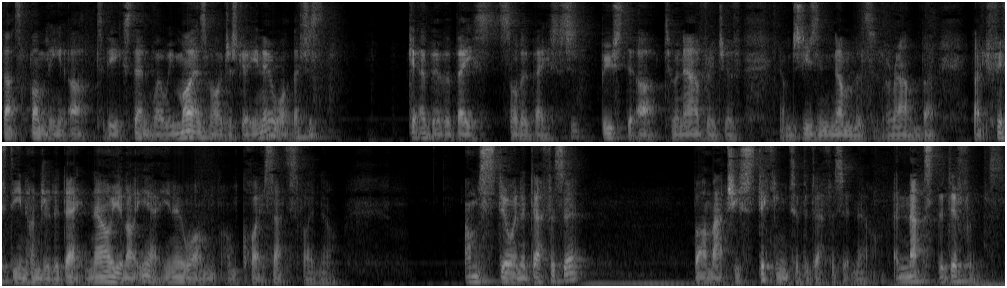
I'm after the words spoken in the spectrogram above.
That's bumping it up to the extent where we might as well just go, you know what, let's just get a bit of a base, solid base. Let's just boost it up to an average of, I'm just using numbers around, but like 1,500 a day. Now you're like, yeah, you know what, I'm, I'm quite satisfied now. I'm still in a deficit, but I'm actually sticking to the deficit now. And that's the difference.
